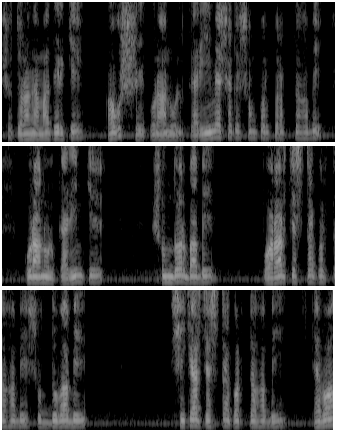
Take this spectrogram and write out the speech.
সুতরাং আমাদেরকে অবশ্যই কোরআনুল করিমের সাথে সম্পর্ক রাখতে হবে। কোরআনুল করিমকে সুন্দরভাবে পড়ার চেষ্টা করতে হবে, শুদ্ধভাবে শেখার চেষ্টা করতে হবে এবং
